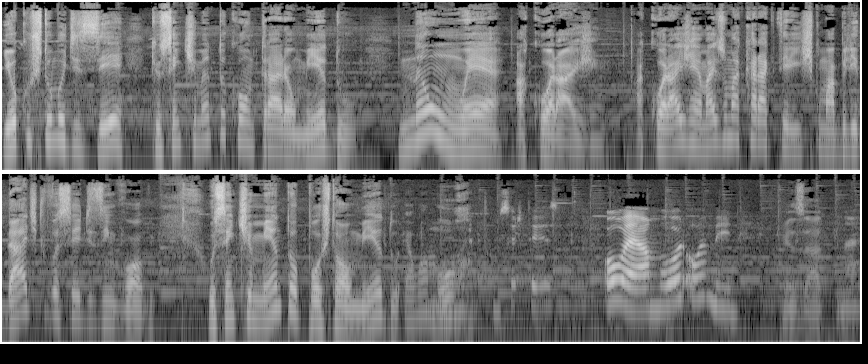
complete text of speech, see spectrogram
E eu costumo dizer que o sentimento contrário ao medo não é a coragem. A coragem é mais uma característica, uma habilidade que você desenvolve. O sentimento oposto ao medo é o amor. Com certeza. Ou é amor ou é medo. Exato. Né?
